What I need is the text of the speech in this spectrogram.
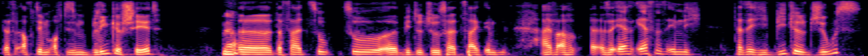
dass auf dem, auf diesem Blinkeschild, Ja. äh, das halt zu, zu äh, Beetlejuice halt zeigt, eben einfach, also er, erstens eben nicht tatsächlich Beetlejuice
